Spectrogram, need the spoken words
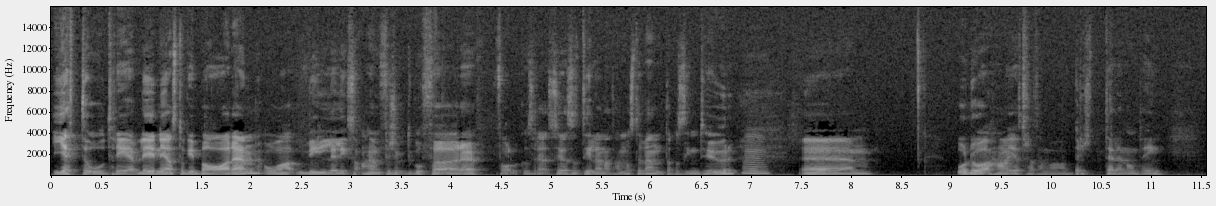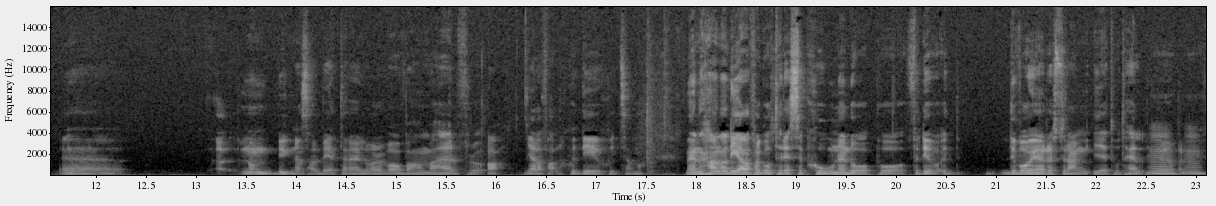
jätteotrevlig när jag stod i baren och ville liksom, han försökte gå före folk och sådär. Så jag sa till honom att han måste vänta på sin tur. Mm. Ehm, och då, han, jag tror att han var britt eller någonting. Uh, någon byggnadsarbetare eller vad det var, bara han var här för att, ja i alla fall, det är skitsamma. Men han hade i alla fall gått till receptionen då på, för det var, det var ju en restaurang i ett hotell Mm, mm.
